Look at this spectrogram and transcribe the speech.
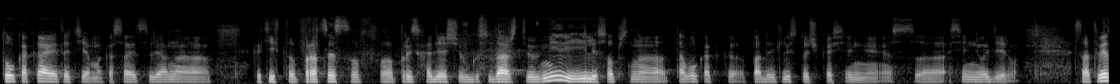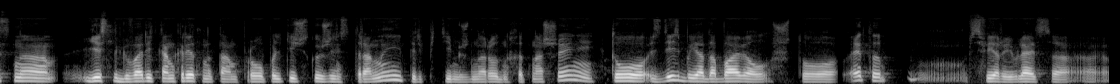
то, какая это тема, касается ли она каких-то процессов, э, происходящих в государстве, в мире, или, собственно, того, как падает листочек осенний с э, осеннего дерева. Соответственно, если говорить конкретно там про политическую жизнь страны, перипетии международных отношений, то здесь бы я добавил, что эта сфера является э,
